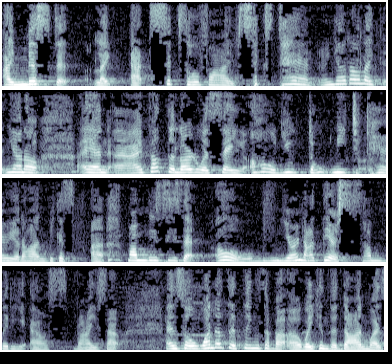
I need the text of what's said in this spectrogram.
I missed it, like at 6.05, 6.10, you know, like, you know, and I felt the Lord was saying, oh, you don't need to carry it on because uh, Mom Lucy said, oh, you're not there, somebody else rise up. And so one of the things about Awaken the Dawn was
